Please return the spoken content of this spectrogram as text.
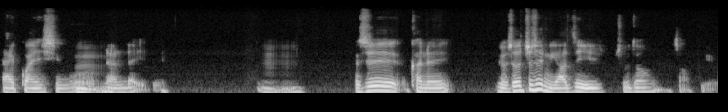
来关心我那类的？嗯嗯。可是可能有时候就是你要自己主动找别人。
